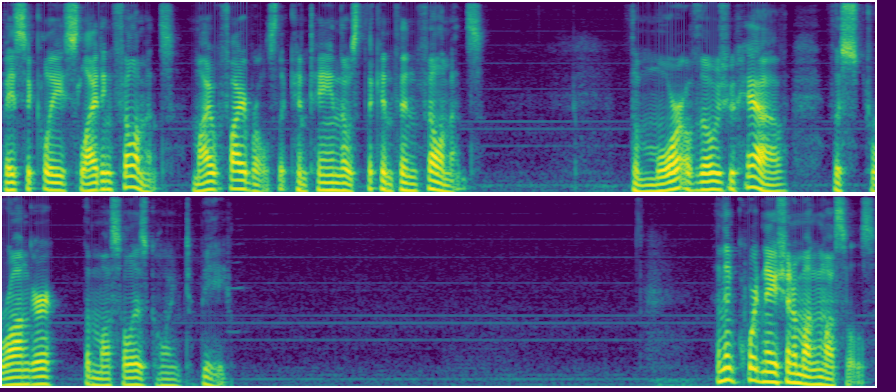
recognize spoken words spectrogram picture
basically sliding filaments, myofibrils that contain those thick and thin filaments. The more of those you have, the stronger the muscle is going to be. And then coordination among muscles.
